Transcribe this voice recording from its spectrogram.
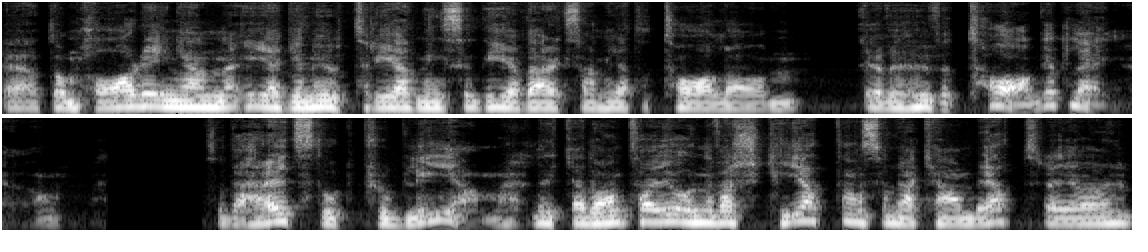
Eh, de har ingen egen utredningsidéverksamhet att tala om överhuvudtaget längre. Så det här är ett stort problem. Likadant har ju universiteten som jag kan bättre. Jag är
